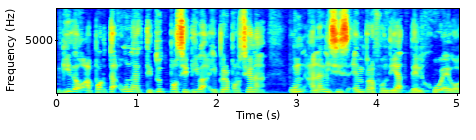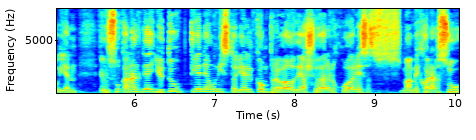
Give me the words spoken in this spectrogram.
Guido aporta una actitud positiva y proporciona un análisis en profundidad del juego. Bien, en su canal de YouTube tiene un historial comprobado de ayudar a los jugadores a mejorar su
